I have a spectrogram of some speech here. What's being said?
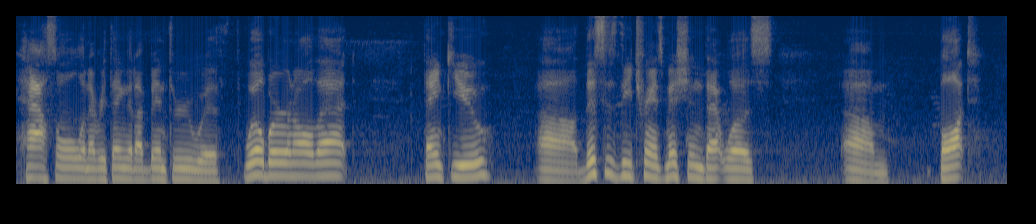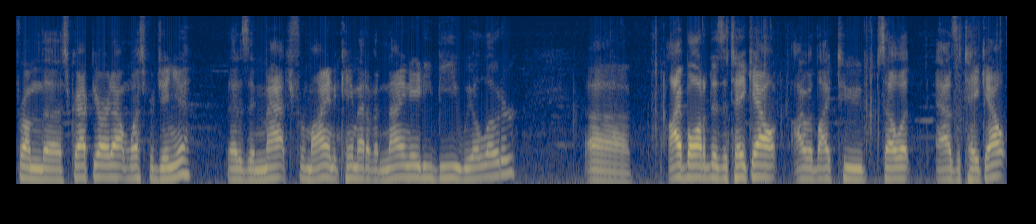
hassle and everything that I've been through with Wilbur and all that, thank you. Uh, this is the transmission that was um, bought from the scrapyard out in West Virginia. That is a match for mine. It came out of a 980B wheel loader. Uh, I bought it as a takeout. I would like to sell it as a takeout.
